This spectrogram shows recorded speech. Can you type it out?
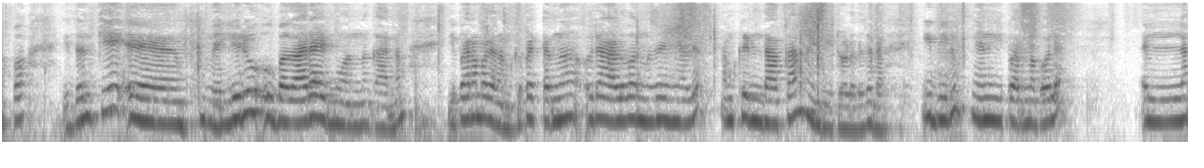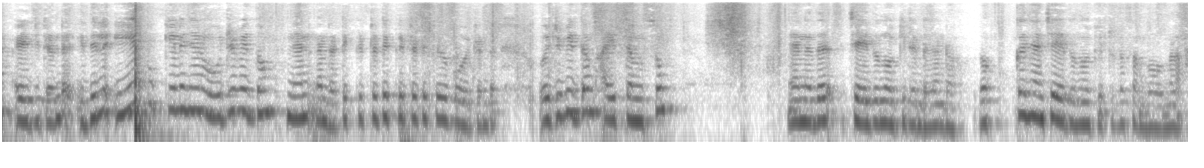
അപ്പോൾ ഇതെനിക്ക് വലിയൊരു ഉപകാരമായിരുന്നു അന്ന്. കാരണം ഈ പറഞ്ഞ പോലെ നമുക്ക് പെട്ടെന്ന് ഒരാൾ വന്നു കഴിഞ്ഞാൽ നമുക്ക് ഉണ്ടാക്കാൻ വേണ്ടിയിട്ടുള്ളത് കേട്ടോ ഇതിലും ഞാൻ ഈ പറഞ്ഞ പോലെ എല്ലാം എഴുതിയിട്ടുണ്ട്. ഇതിൽ ഈ ബുക്കിൽ ഞാൻ ഒരുവിധം ഞാൻ കണ്ട? ടിക്കറ്റ് ടിക്കറ്റ് ടിക്കറ്റ് പോയിട്ടുണ്ട്. ഒരുവിധം ഐറ്റംസും ഞാനിത് ചെയ്ത് നോക്കിയിട്ടുണ്ട് കണ്ടോ? ഇതൊക്കെ ഞാൻ ചെയ്ത് നോക്കിയിട്ടുള്ള സംഭവങ്ങളാണ്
